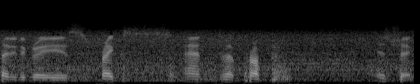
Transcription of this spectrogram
30 degrees, brakes and uh, prop is checked.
